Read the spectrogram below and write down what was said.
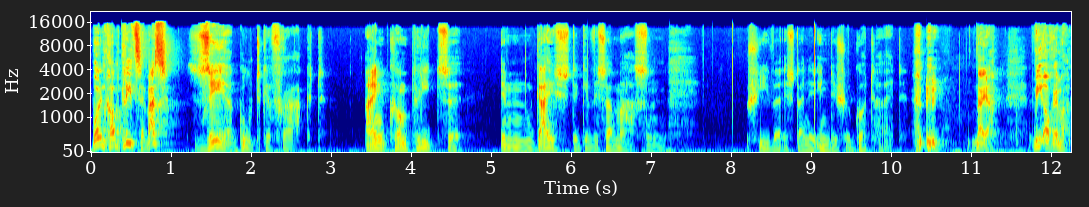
Wohl ein Komplize, was? Sehr gut gefragt. Ein Komplize im Geiste gewissermaßen. Shiva ist eine indische Gottheit. naja, wie auch immer.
